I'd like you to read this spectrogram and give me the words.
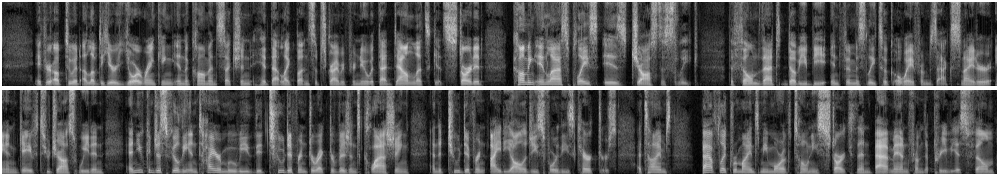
If you're up to it, I'd love to hear your ranking in the comments section. Hit that like button, subscribe if you're new. With that down, let's get started. Coming in last place is Justice League, the film that WB infamously took away from Zack Snyder and gave to Joss Whedon. And you can just feel the entire movie, the two different director visions clashing, and the two different ideologies for these characters. At times, Batfleck reminds me more of Tony Stark than Batman from the previous film.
